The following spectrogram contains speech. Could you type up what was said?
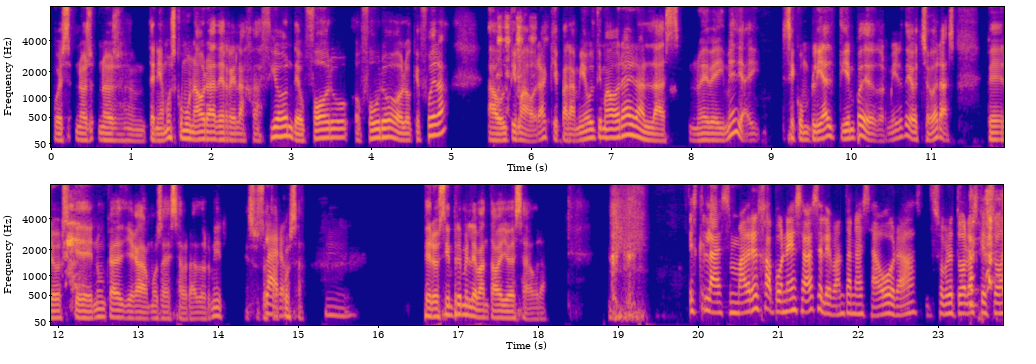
pues nos, nos, teníamos como una hora de relajación, de euforo, euforo o lo que fuera, a última hora, que para mí a última hora eran las nueve y media. Y se cumplía el tiempo de dormir de ocho horas. Pero es que nunca llegábamos a esa hora a dormir. Eso es otra cosa. Mm. Pero siempre me levantaba yo a esa hora. Es que las madres japonesas se levantan a esa hora, sobre todo las que son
